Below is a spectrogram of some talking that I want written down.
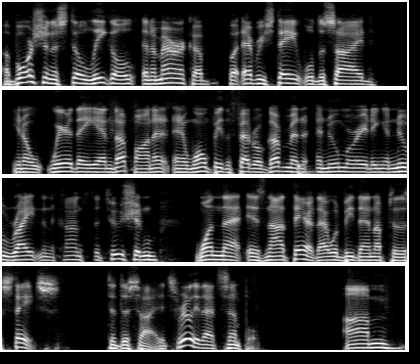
abortion is still legal in America, but every state will decide, you know, where they end up on it. And it won't be the federal government enumerating a new right in the Constitution, one that is not there. That would be then up to the states to decide. It's really that simple. Um,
